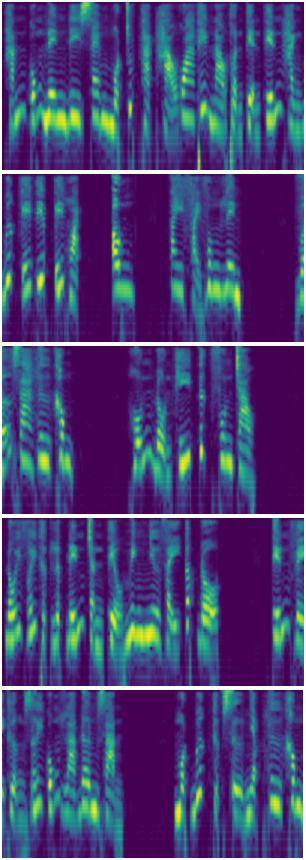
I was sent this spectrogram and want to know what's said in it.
Hắn cũng nên đi xem một chút thạch hảo qua thế nào thuận tiện tiến hành bước kế tiếp kế hoạch. Ông. Tay phải vung lên. Vỡ ra hư không. Hỗn độn khí tức phun trào. Đối với thực lực đến Trần Tiểu Minh như vậy cấp độ. Tiến về thượng giới cũng là đơn giản. Một bước thực sự nhập hư không.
